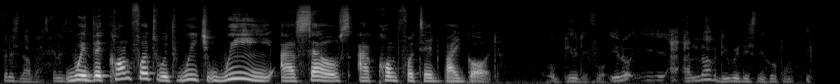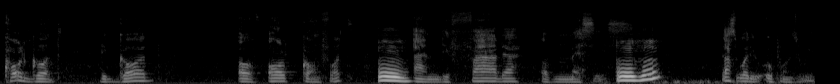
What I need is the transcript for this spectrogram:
finish that verse. Finish that With the comfort with which we ourselves are comforted by God. Oh, beautiful. You know, I, I love the way this thing opened. He called God the God of all comfort mm. and the Father of mercies. Mm-hmm. That's what he opens with.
